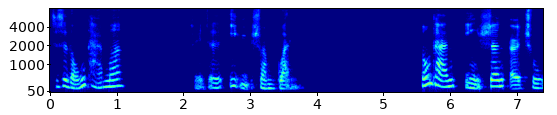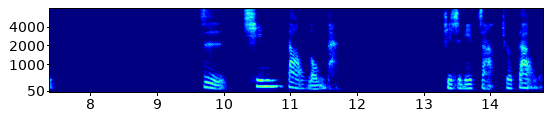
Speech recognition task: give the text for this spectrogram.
这是龙潭吗？所以这一语双关。龙潭隐身而出，自亲到龙潭。其实你早就到了，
